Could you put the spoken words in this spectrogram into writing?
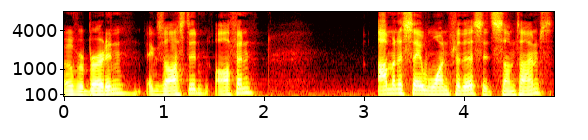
Overburdened, exhausted, often? I'm going to say one for this. It's sometimes.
